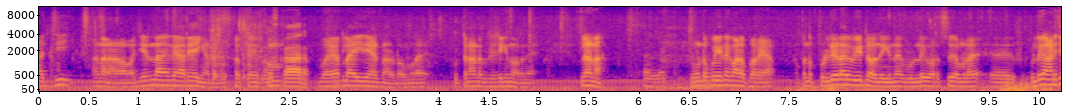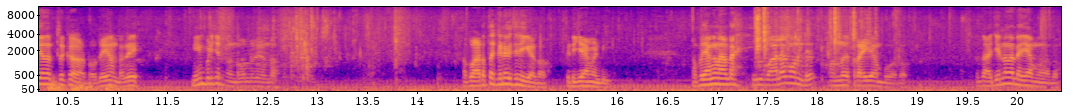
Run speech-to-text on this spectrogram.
അജി അണ്ണനാണോ. അജി അണ്ണനൊക്കെ അറിയാം കേട്ടോ പുസ്തകത്തെ ഇപ്പം നമ്മളെ വൈറലായി ചേട്ടനാണ് കേട്ടോ നമ്മുടെ കുട്ടനാട് ഫിഷിംഗ് എന്ന് പറഞ്ഞത് ഇല്ലാണോ ചൂണ്ടപ്പുലിന്നൊക്കെ വേണം പറയാം. അപ്പം പുള്ളിയുടെ വീട്ടിൽ വന്നിരിക്കുന്നത് പുള്ളി കുറച്ച് നമ്മുടെ പുള്ളി കാണിച്ചു തന്ന ട്രിക്കാണ് കേട്ടോ. അതേ ഉണ്ടോ അതേ മീൻ പിടിച്ചിട്ടുണ്ടോ ഓൾറെഡി ഉണ്ടോ അപ്പോൾ അടുത്ത കിണി വെച്ചിരിക്കാം കേട്ടോ പിടിക്കാൻ വേണ്ടി. അപ്പോൾ ഞങ്ങൾ വേണ്ട ഈ വല കൊണ്ട് ഒന്ന് ട്രൈ ചെയ്യാൻ പോകട്ടോ അത് അജിനെ തന്നെ ചെയ്യാൻ പോകും കേട്ടോ.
